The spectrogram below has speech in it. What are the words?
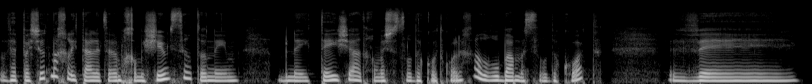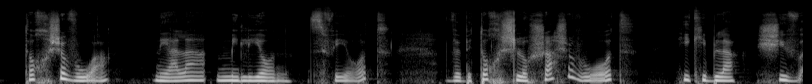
ופשוט מחליטה לצלם 50 סרטונים בני 9 עד 15 דקות כל אחד, רובם 10 דקות, ותוך שבוע נהיה לה מיליון צפיות, ובתוך שלושה שבועות היא קיבלה 7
